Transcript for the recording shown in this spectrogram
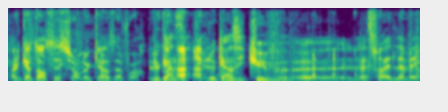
Pas le 14, c'est sûr, le 15 à voir. Le 15, il- le 15, il cuve euh, la soirée de la veille.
